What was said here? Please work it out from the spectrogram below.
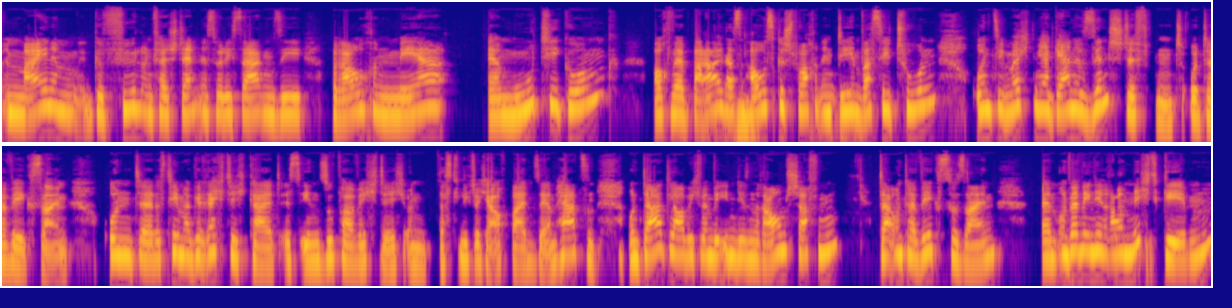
in meinem Gefühl und Verständnis würde ich sagen, sie brauchen mehr Ermutigung auch verbal, das mhm. ausgesprochen in dem, was sie tun. Und sie möchten ja gerne sinnstiftend unterwegs sein. Und äh, das Thema Gerechtigkeit ist ihnen super wichtig. Und das liegt euch ja auch beiden sehr am Herzen. Und da glaube ich, wenn wir ihnen diesen Raum schaffen, da unterwegs zu sein, ähm, und wenn wir ihnen den Raum nicht geben,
